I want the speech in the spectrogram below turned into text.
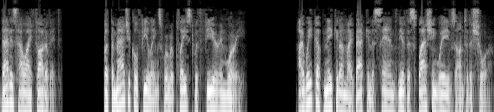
That is how I thought of it. But the magical feelings were replaced with fear and worry. I wake up naked on my back in the sand near the splashing waves onto the shore.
